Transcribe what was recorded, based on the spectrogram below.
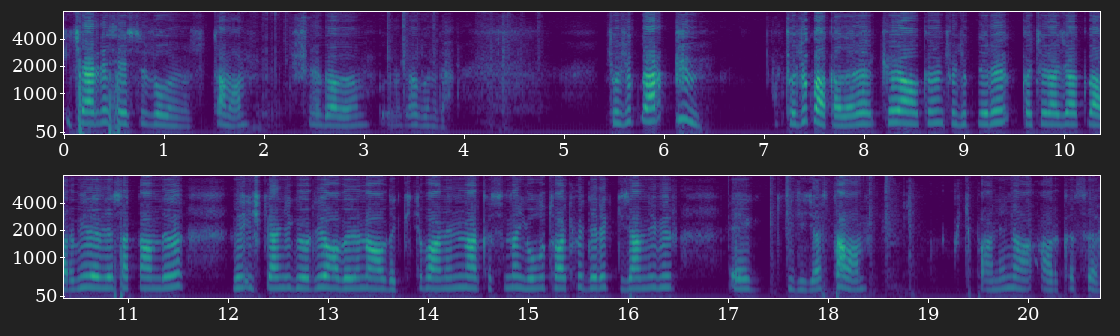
İçeride sessiz olunuz. Tamam. Şunu bir alalım. Bunu da bunu da. Çocuklar çocuk vakaları köy halkının çocukları kaçıracaklar. Bir evde saklandığı ve işkence gördüğü haberini aldık. Kütüphanenin arkasından yolu takip ederek gizemli bir e, gideceğiz. Tamam. Kütüphanenin arkası.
